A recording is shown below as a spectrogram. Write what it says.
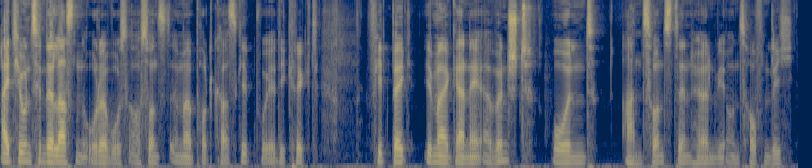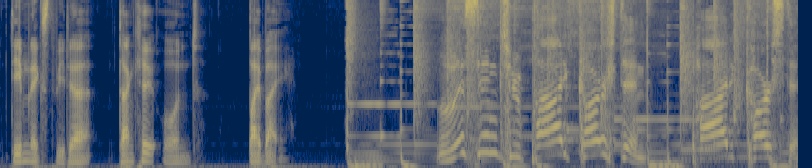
iTunes hinterlassen oder wo es auch sonst immer Podcasts gibt, wo ihr die kriegt. Feedback immer gerne erwünscht und ansonsten hören wir uns hoffentlich demnächst wieder. Danke und bye bye. Listen to Pod Karsten. Pod Karsten.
